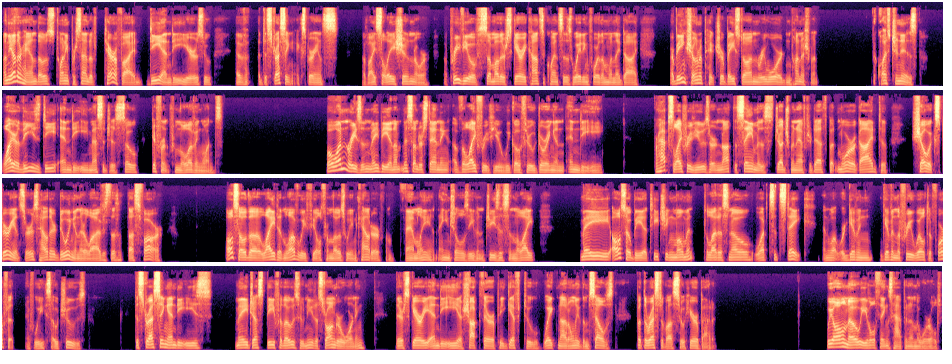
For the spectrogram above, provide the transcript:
On the other hand, those 20% of terrified DNDEers who have a distressing experience of isolation or a preview of some other scary consequences waiting for them when they die, are being shown a picture based on reward and punishment. The question is, why are these DNDE messages so different from the loving ones? Well, one reason may be in a misunderstanding of the life review we go through during an NDE. Perhaps life reviews are not the same as judgment after death, but more a guide to show experiencers how they're doing in their lives th- thus far. Also, the light and love we feel from those we encounter, from family and angels, even Jesus and the light, may also be a teaching moment to let us know what's at stake and what we're giving given the free will to forfeit if we so choose. Distressing NDEs may just be for those who need a stronger warning their scary NDE a shock therapy gift to wake not only themselves, but the rest of us who hear about it. We all know evil things happen in the world.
